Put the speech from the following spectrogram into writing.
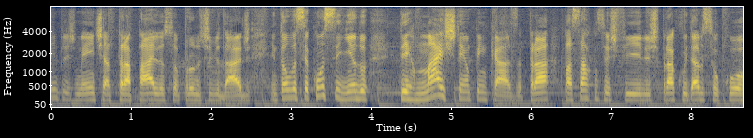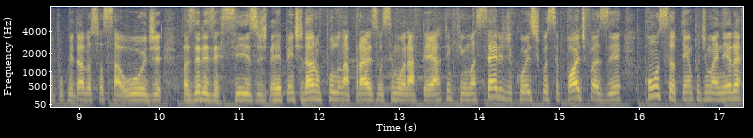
simplesmente atrapalha a sua produtividade. Então você conseguindo ter mais tempo em casa para passar com seus filhos, para cuidar do seu corpo, cuidar da sua saúde, fazer exercícios, de repente dar um pulo na praia se você morar perto, enfim, uma série de coisas que você pode fazer com o seu tempo de maneira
